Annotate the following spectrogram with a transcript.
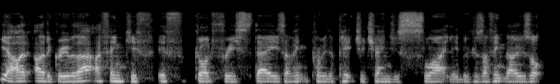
Yeah, I'd, I'd, agree with that. I think if if Godfrey stays, I think probably the picture changes slightly because I think those op-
